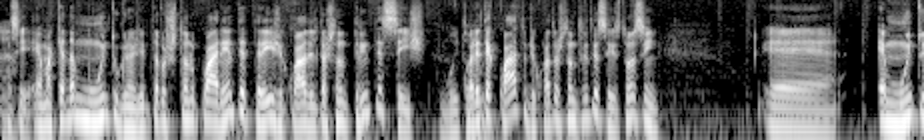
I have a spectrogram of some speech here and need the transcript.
É. Assim, é uma queda muito grande. Ele estava chutando 43 de quadro, ele está chutando 36. Muito 44 ruim. de quadro, está chutando 36. Então, assim, é, é, muito,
